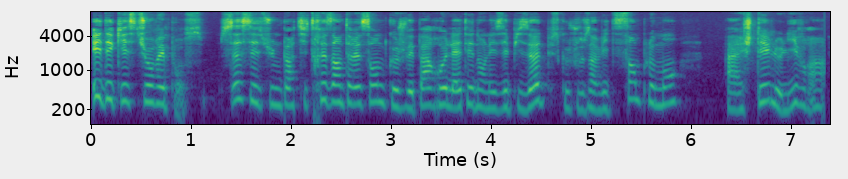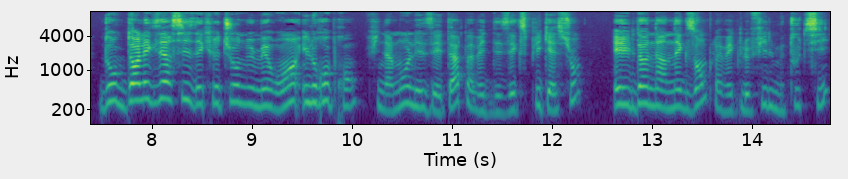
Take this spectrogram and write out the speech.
et des questions-réponses. Ça, c'est une partie très intéressante que je vais pas relater dans les épisodes, puisque je vous invite simplement acheter le livre. Hein. Donc dans l'exercice d'écriture numéro 1, il reprend finalement les étapes avec des explications et il donne un exemple avec le film Tutsi.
